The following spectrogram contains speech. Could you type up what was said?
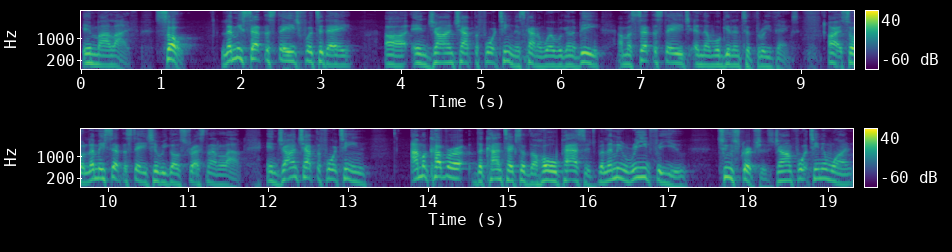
in my life. So let me set the stage for today uh, in John chapter 14 is kind of where we're going to be. I'm going to set the stage and then we'll get into three things. All right, so let me set the stage. Here we go. Stress not allowed. In John chapter 14, I'm going to cover the context of the whole passage, but let me read for you two scriptures John 14 and 1,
